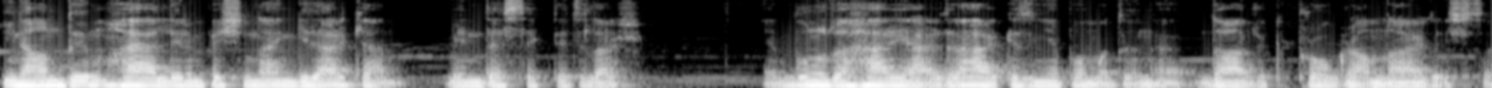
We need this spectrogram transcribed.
inandığım hayallerin peşinden giderken beni desteklediler. E, Bunu da her yerde herkesin yapamadığını daha önceki programlarda işte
